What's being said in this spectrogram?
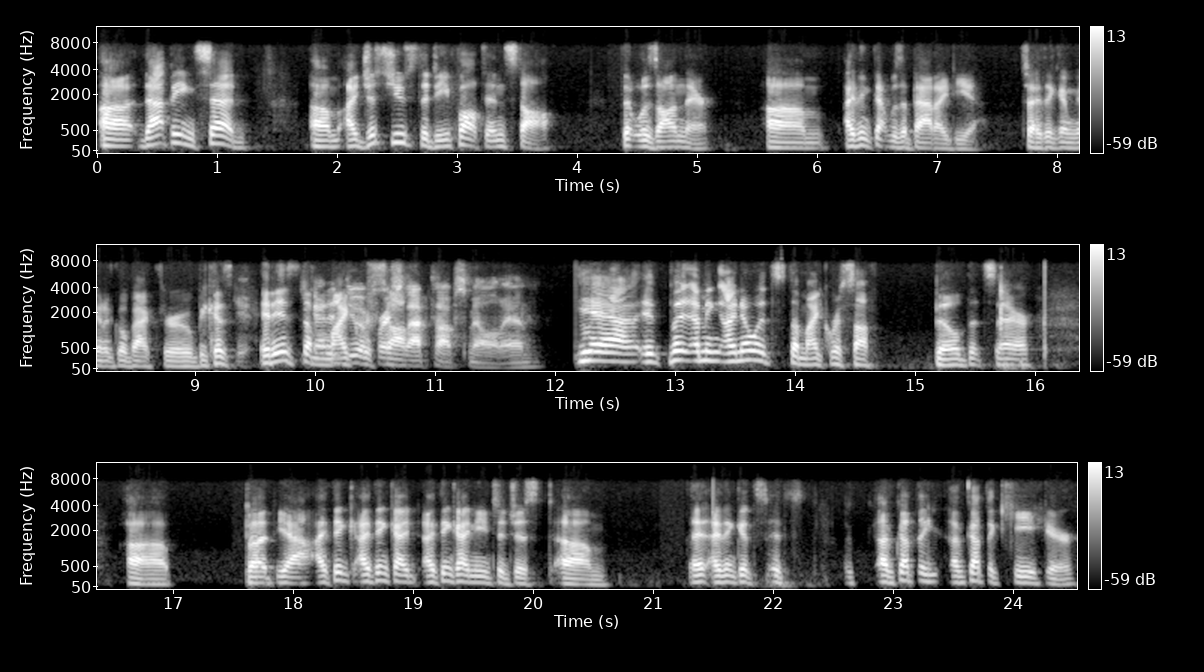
Uh, that being said, um, I just used the default install that was on there. Um, I think that was a bad idea. So I think I'm going to go back through because it is the You do a fresh Microsoft. laptop smell, man. Yeah, it, but I mean, I know it's the Microsoft build that's there. Uh, but yeah, I think I think I I think I need to just um, I, I think it's it's I've got the I've got the key here,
